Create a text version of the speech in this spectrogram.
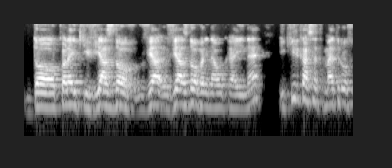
do kolejki wjazdow, wjazdowej na Ukrainę i kilkaset metrów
